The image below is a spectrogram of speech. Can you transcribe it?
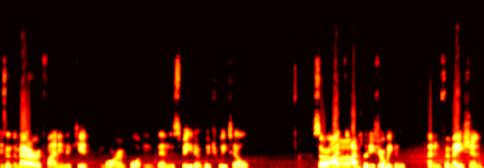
Isn't the matter of finding the kid more important than the speed at which we tell? So Uh, I, I'm pretty sure we can get that information,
